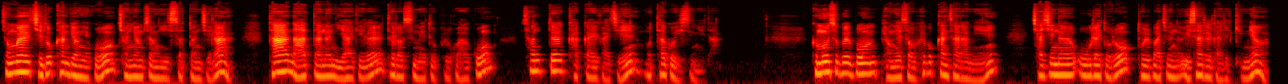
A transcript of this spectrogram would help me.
정말 지독한 병이고 전염성이 있었던지라 다 나았다는 이야기를 들었음에도 불구하고 선뜻 가까이 가지 못하고 있습니다. 그 모습을 본 병에서 회복한 사람이 자신을 오래도록 돌봐준 의사를 가리키며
